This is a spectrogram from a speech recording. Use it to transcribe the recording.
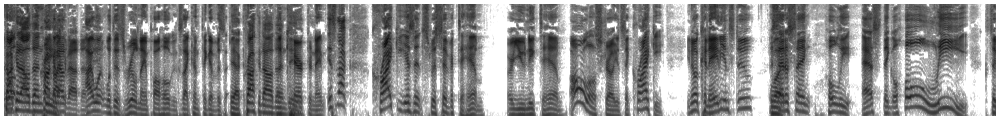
Crocodile Dundee. Crocodile, Crocodile Dundee. I went with his real name, Paul Hogan, because I couldn't think of his Yeah, Crocodile the Dundee. character name. It's not. Crikey isn't specific to him or unique to him. All Australians say crikey. You know what Canadians do? Instead What? of saying holy s, they go holy. So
